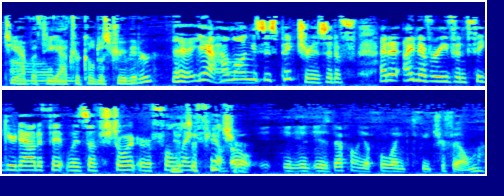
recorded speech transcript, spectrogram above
Do you have a theatrical distributor? Uh, yeah. How long is this picture? Is it a? F- I, d- I never even figured out if it was a short or full It's a length film. feature. Oh, it, it is definitely a full length feature film.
